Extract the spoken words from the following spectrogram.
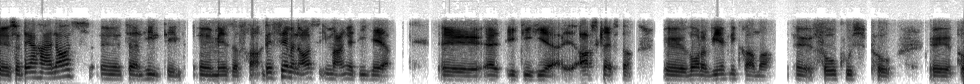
Øh, så der har han også øh, taget en hel del øh, med sig fra. Det ser man også i mange af de her, øh, i de her øh, opskrifter, øh, hvor der virkelig kommer øh, fokus på, øh, på,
